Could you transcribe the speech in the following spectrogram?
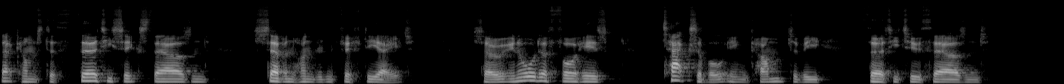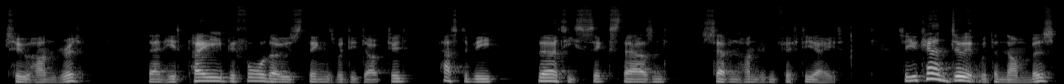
that comes to 36,758. So in order for his taxable income to be 32,200, then his pay before those things were deducted has to be 36,758. So you can do it with the numbers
